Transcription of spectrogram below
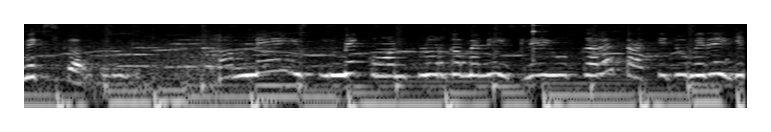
मिक्स कर दूँगी। हमने इसमें कॉर्नफ्लोर का मैंने इसलिए यूज़ करा ताकि जो मेरे ये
